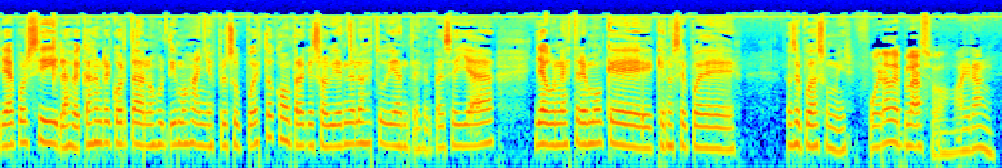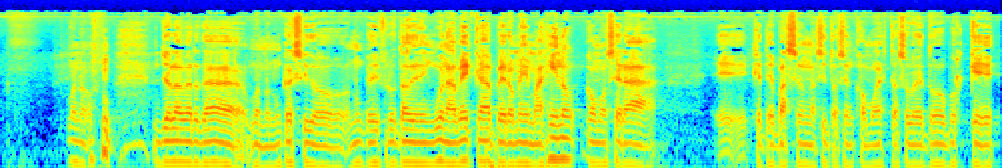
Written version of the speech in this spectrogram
Ya de por sí las becas han recortado en los últimos años presupuesto como para que se olviden de los estudiantes. Me parece ya, ya un extremo que, que no se puede no se puede asumir. Fuera de plazo, Airán. Bueno, yo la verdad, bueno, nunca he sido, nunca he disfrutado de ninguna beca, pero me imagino cómo será eh, que te pase una situación como esta, sobre todo porque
